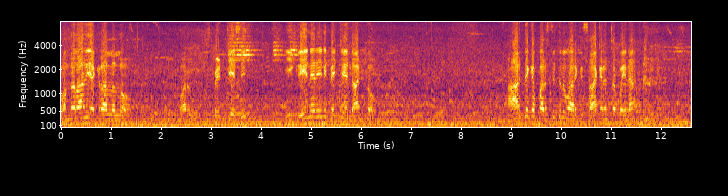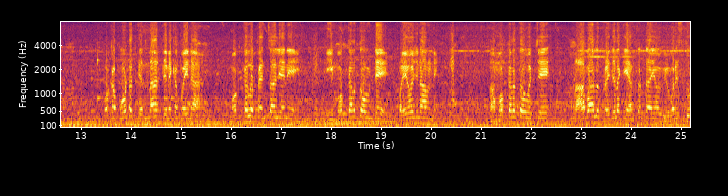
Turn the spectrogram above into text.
వందలాది ఎకరాలలో వారు స్ప్రెడ్ చేసి ఈ గ్రీనరీని పెంచే దాంట్లో ఆర్థిక పరిస్థితులు వారికి సహకరించకపోయినా ఒక పూట తిన్నా తినకపోయినా మొక్కలు పెంచాలి అని ఈ మొక్కలతో ఉండే ప్రయోజనాలని ఆ మొక్కలతో వచ్చే లాభాలు ప్రజలకు ఎంత ఉంటాయో వివరిస్తూ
